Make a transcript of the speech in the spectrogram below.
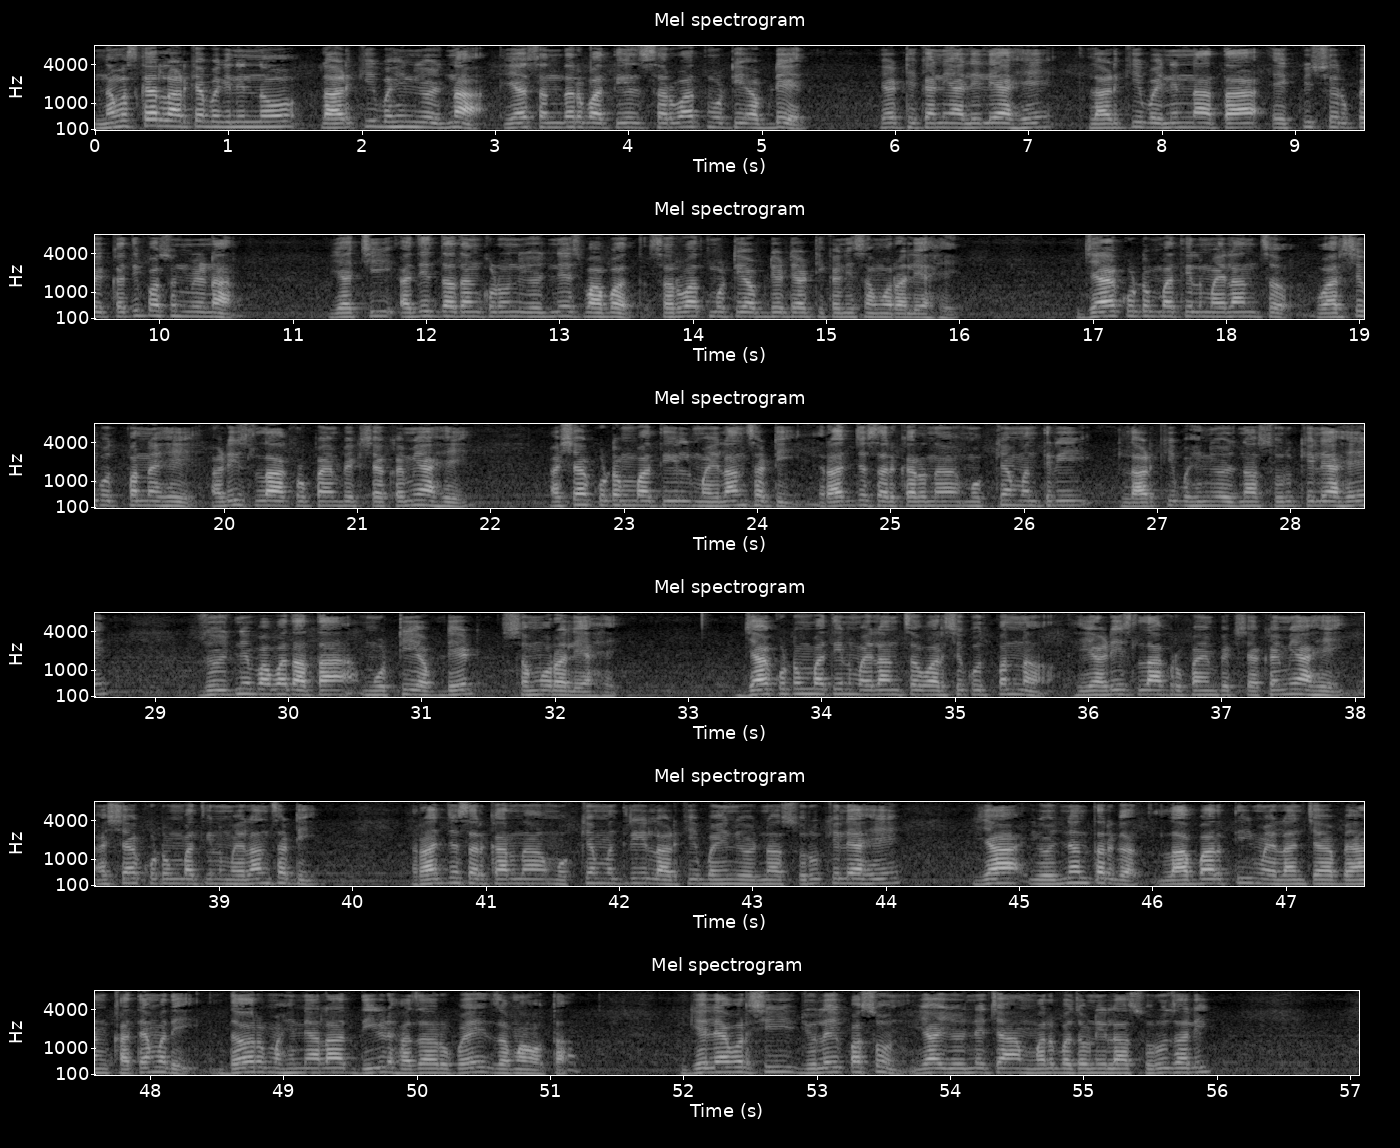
नमस्कार लाडक्या भगिनींनो लाडकी बहीण योजना या संदर्भातील सर्वात मोठी अपडेट या ठिकाणी आलेली आहे. लाडकी बहिणींना आता एकवीसशे रुपये कधीपासून मिळणार याची अजितदादांकडून योजनेबाबत सर्वात मोठी अपडेट या ठिकाणी समोर आली आहे. ज्या कुटुंबातील महिलांचं वार्षिक उत्पन्न हे अडीच लाख रुपयांपेक्षा कमी आहे अशा कुटुंबातील महिलांसाठी राज्य सरकारनं मुख्यमंत्री लाडकी बहीण योजना सुरू केली आहे. योजनेबाबत आता मोठी अपडेट समोर आली आहे. ज्या कुटुंबातील महिलांचं वार्षिक उत्पन्न हे अडीच लाख रुपयांपेक्षा कमी आहे अशा कुटुंबातील महिलांसाठी राज्य सरकारनं मुख्यमंत्री लाडकी बहीण योजना सुरू केली आहे. या योजनेअंतर्गत लाभार्थी महिलांच्या बँक खात्यामध्ये दर महिन्याला दीड हजार रुपये जमा होतात. गेल्या वर्षी जुलैपासून या योजनेच्या अंमलबजावणीला सुरू झाली.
